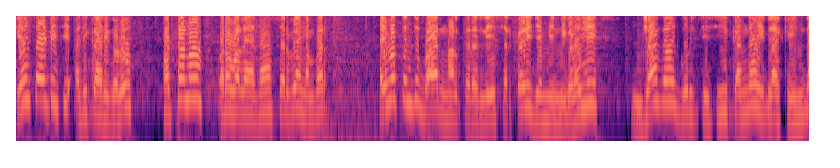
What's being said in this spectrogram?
ಕೆಎಸ್ಆರ್ಟಿಸಿ ಅಧಿಕಾರಿಗಳು ಪಟ್ಟಣ ಹೊರವಲಯದ ಸರ್ವೆ ನಂಬರ್ ಐವತ್ತೊಂದು ಬಾರ್ ನಾಲ್ಕರಲ್ಲಿ ಸರ್ಕಾರಿ ಜಮೀನುಗಳಲ್ಲಿ ಜಾಗ ಗುರುತಿಸಿ ಕಂದಾಯ ಇಲಾಖೆಯಿಂದ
